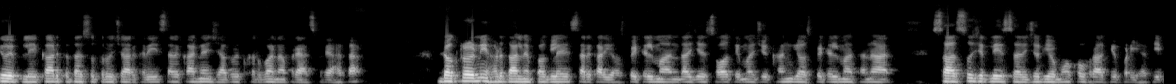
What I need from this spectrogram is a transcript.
તેઓએ પ્લેકાર્ડ તથા સૂત્રોચ્ચાર કરી સરકારને જાગૃત કરવાના પ્રયાસ કર્યા હતા. ડોક્ટરોની હડતાલને પગલે સરકારી હોસ્પિટલમાં અંદાજે સો તેમજ ખાનગી હોસ્પિટલમાં થનાર સાતસો જેટલી સર્જરીઓ મોકૂફ રાખવી પડી હતી.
